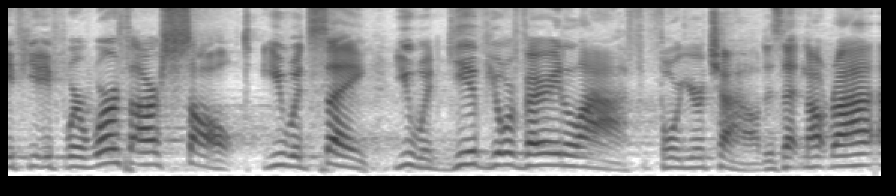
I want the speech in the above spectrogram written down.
if, you, if we're worth our salt, you would say you would give your very life for your child. Is that not right?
